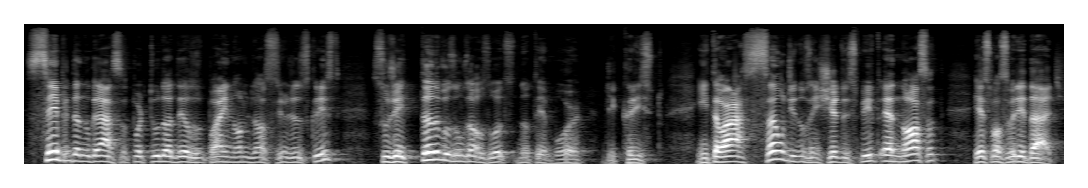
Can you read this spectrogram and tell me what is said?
sempre dando graças por tudo a Deus o Pai, em nome de nosso Senhor Jesus Cristo, sujeitando-vos uns aos outros no temor de Cristo. Então a ação de nos encher do Espírito é nossa responsabilidade.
